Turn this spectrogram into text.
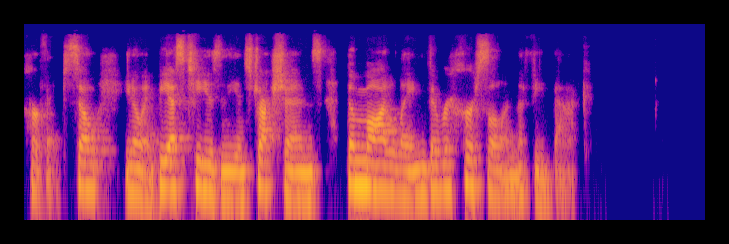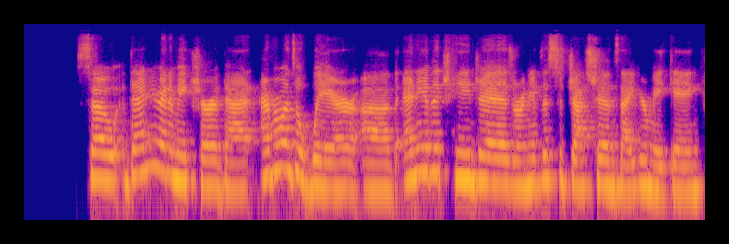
Perfect. So, you know, BST is in the instructions, the modeling, the rehearsal, and the feedback. So then you're going to make sure that everyone's aware of any of the changes or any of the suggestions that you're making,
